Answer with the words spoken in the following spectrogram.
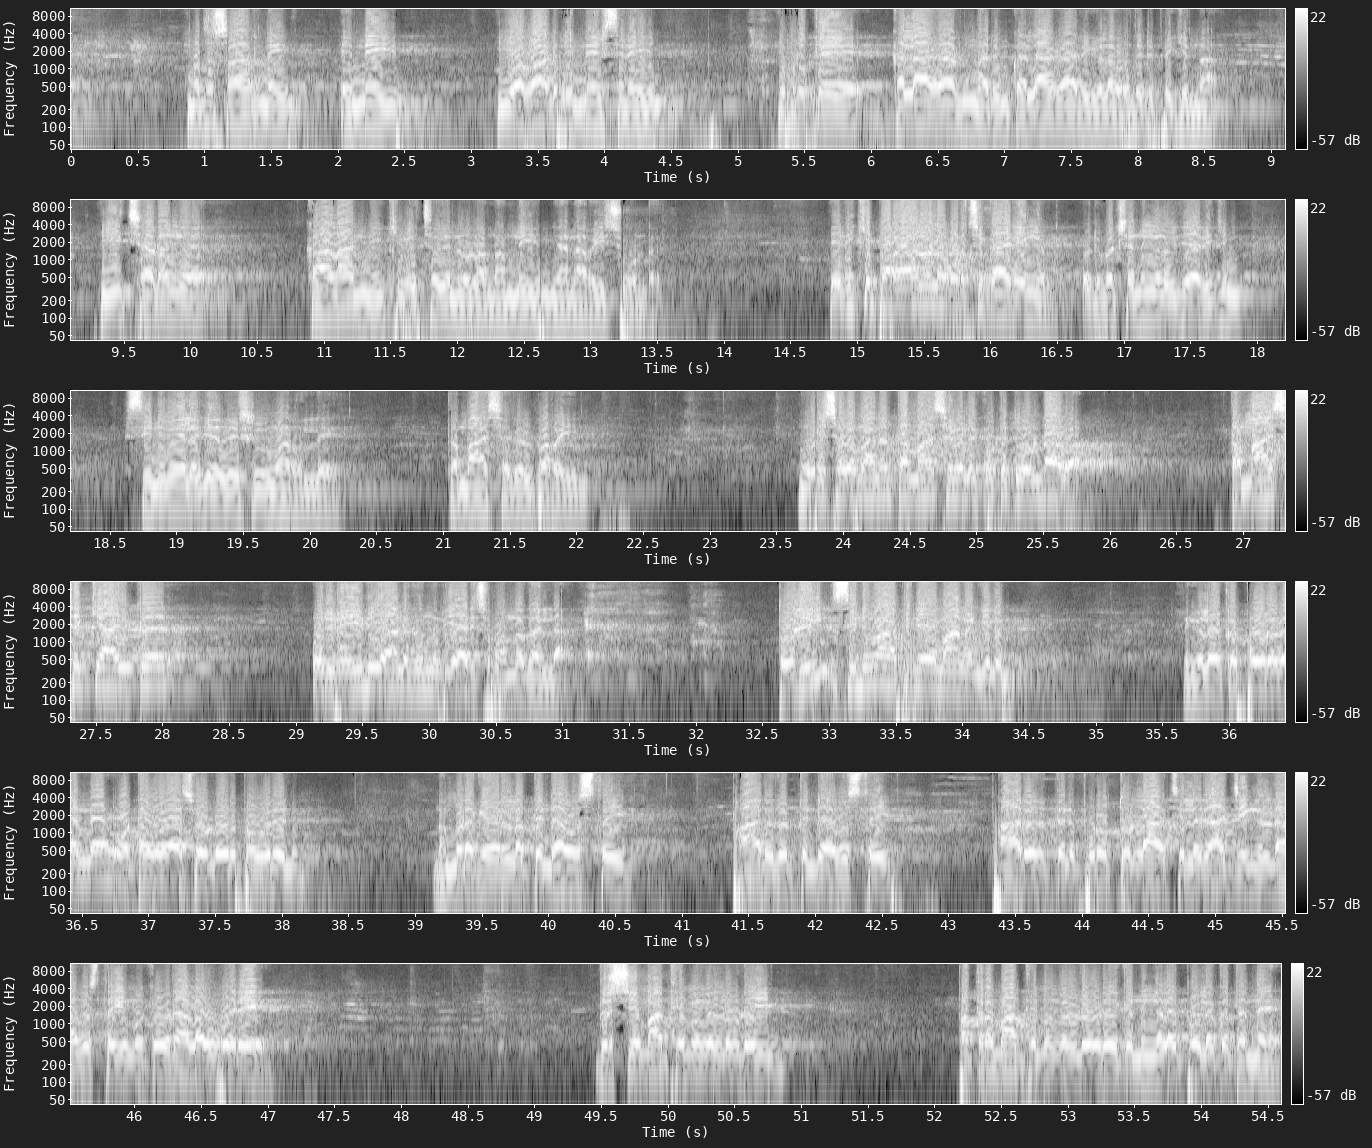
മധുസാറിനെയും എന്നെയും ഈ അവാർഡ് വിന്നേഴ്സിനെയും ഇവിടുത്തെ കലാകാരന്മാരും കലാകാരികളെ അവതരിപ്പിക്കുന്ന ഈ ചടങ്ങ് കാണാൻ നീക്കിവെച്ചതിനുള്ള നന്ദിയും ഞാൻ അറിയിച്ചുകൊണ്ട്. എനിക്ക് പറയാനുള്ള കുറച്ച് കാര്യങ്ങൾ. ഒരുപക്ഷെ നിങ്ങൾ വിചാരിക്കും സിനിമയിലെ ജഗദീശ്കുമാറല്ലേ തമാശകൾ പറയും. നൂറ് ശതമാനം തമാശകൾ ഈ കൂട്ടത്തിൽ ഉണ്ടാവാം. തമാശയ്ക്കായിട്ട് ഒരു വേദിയാണിതെന്ന് വിചാരിച്ചു വന്നതല്ല. തൊഴിൽ സിനിമ അഭിനയമാണെങ്കിലും നിങ്ങളെയൊക്കെ പോലെ തന്നെ വോട്ടവകാശമുള്ള ഒരു പൗരനും നമ്മുടെ കേരളത്തിന്റെ അവസ്ഥയും ഭാരതത്തിന്റെ അവസ്ഥയും ഭാരതത്തിന് പുറത്തുള്ള ചില രാജ്യങ്ങളുടെ അവസ്ഥയും ഒക്കെ ഒരളവ് വരെ ദൃശ്യമാധ്യമങ്ങളിലൂടെയും പത്രമാധ്യമങ്ങളിലൂടെയൊക്കെ നിങ്ങളെപ്പോലൊക്കെ തന്നെ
